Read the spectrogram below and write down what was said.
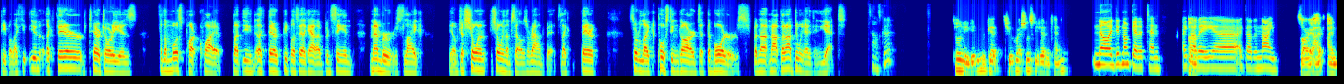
people like you, you know like their territory is for the most part quiet but you like there are people that say like yeah I've been seeing members like you know just showing showing themselves around a bit like they're sort of like posting guards at the borders, but not not they're not doing anything yet. Sounds good. Tony, didn't you get two questions because you had a 10? No, I did not get a 10. I got Oh. a uh I got a 9. Sorry, I, I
